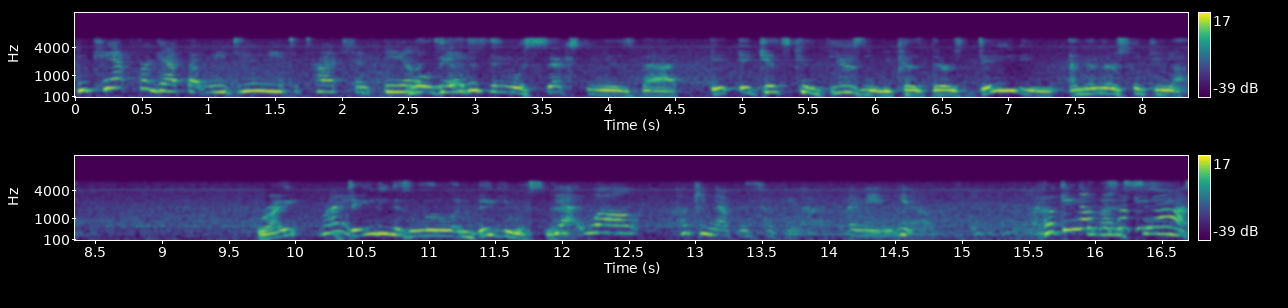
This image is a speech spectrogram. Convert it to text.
You can't forget that we do need to touch and feel Well, and the taste. other thing with sexting is that it, it gets confusing because there's dating and then there's hooking up. Right? Right. Dating is a little ambiguous now. Yeah, well, hooking up is hooking up. I mean, you know, hooking up is I'm hooking up.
